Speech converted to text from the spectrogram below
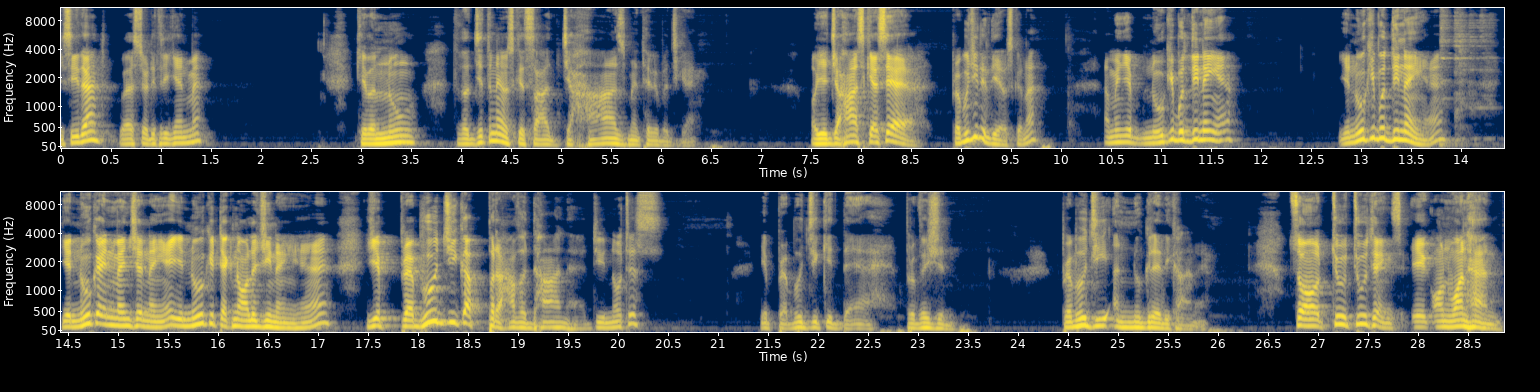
you see that? verse 23 के एंड में। केवल नू तथा जितने उसके साथ जहाज़ में थे, वे बच गए। और ये जहाज़ कैसे आया? प्रभु जी ने दिया उसको ना। आई मीन ये नू की बुद्धि नहीं है। ये नू की बुद्धि नहीं है। ये नू का इन्वेंशन नहीं है, ये नू की टेक्नोलॉजी नहीं है, ये प्रभु जी का प्रावधान है। डू यू नोटिस ये प्रभु जी की दया है प्रोविज़न प्रभु जी अनुग्रह दिखा रहे हैं। सो टू टू थिंग्स एक ऑन वन हैंड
